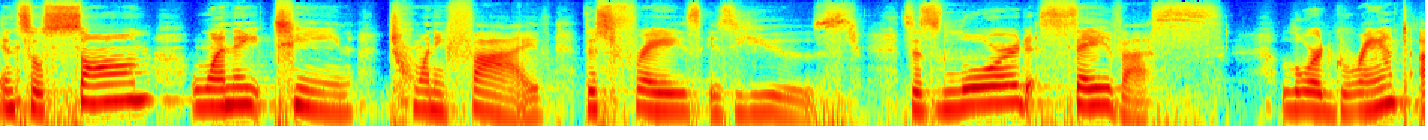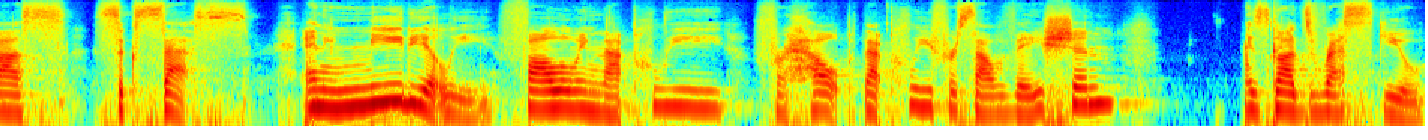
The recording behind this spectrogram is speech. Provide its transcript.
And so Psalm 118, 25, this phrase is used. It says, Lord, save us. Lord, grant us success. And immediately following that plea for help, that plea for salvation, is God's rescue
